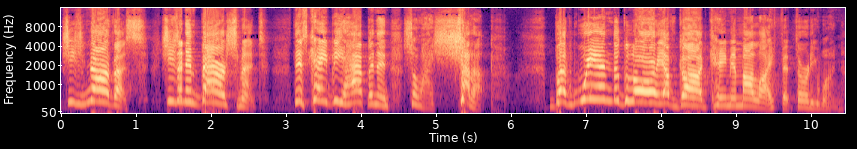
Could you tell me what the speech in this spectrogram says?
She's nervous. She's an embarrassment. This can't be happening. So I shut up. But when the glory of God came in my life at 31,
